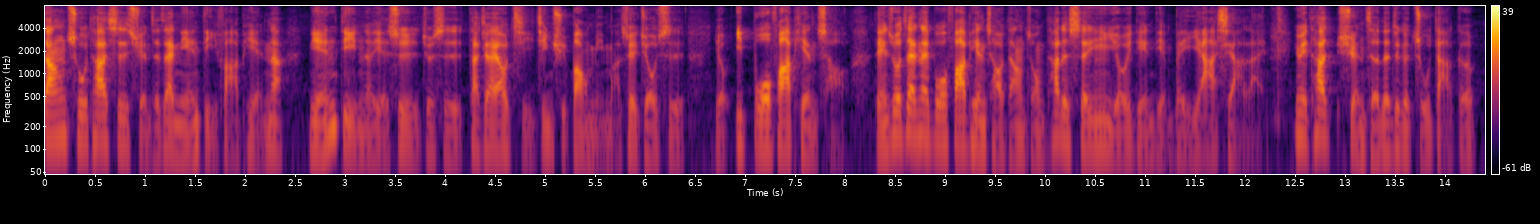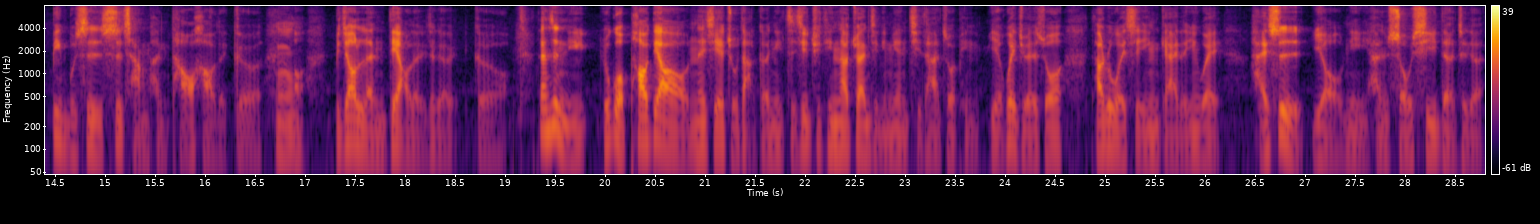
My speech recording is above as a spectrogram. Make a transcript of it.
当初他是选择在年底发片，那年底呢也是就是大家要挤金曲报名嘛，所以就是有一波发片潮。等于说在那波发片潮当中，他的声音有一点点被压下来，因为他选择的这个主打歌并不是市场很讨好的歌，哦，比较冷调的这个歌。哦。但是你如果抛掉那些主打歌，你仔细去听他专辑里面其他的作品，也会觉得说他入围是应该的，因为。还是有你很熟悉的这个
